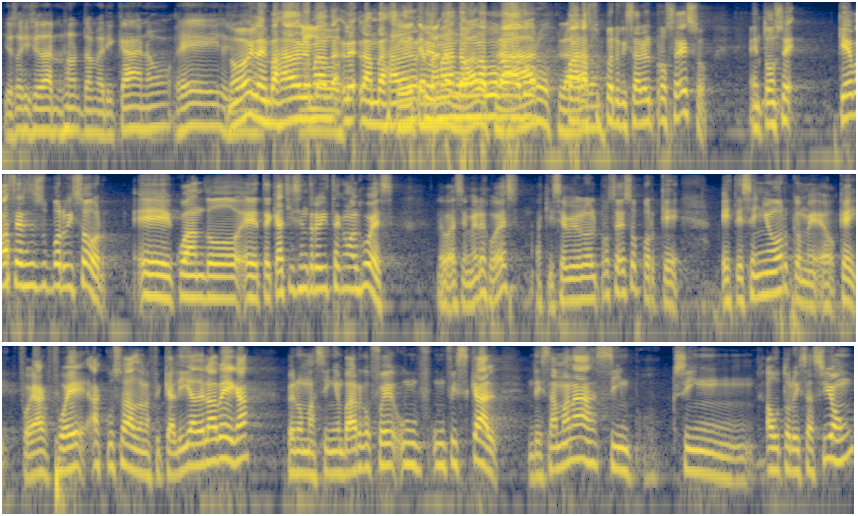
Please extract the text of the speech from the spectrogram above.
yo soy ciudadano norteamericano. no, y la embajada le manda, la embajada le manda, un abogado para supervisar el proceso. Entonces, ¿qué va a hacer ese supervisor? Eh, cuando eh, Tecachi se entrevista con el juez, le va a decir, mire juez, aquí se violó el proceso porque este señor, ok, fue, fue acusado en la Fiscalía de La Vega, pero más sin embargo fue un, fiscal de Samaná sin, sin autorización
